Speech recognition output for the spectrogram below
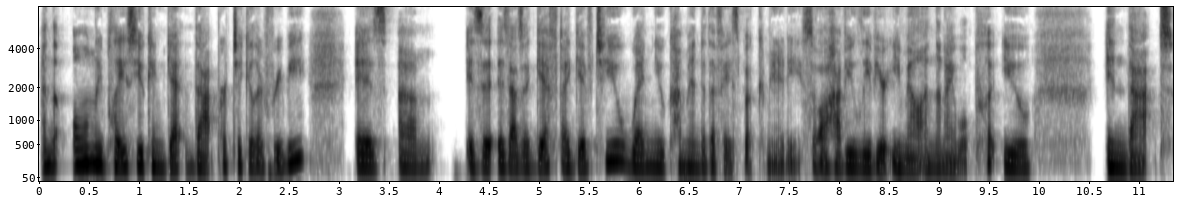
And the only place you can get that particular freebie is um, is it is as a gift I give to you when you come into the Facebook community. So I'll have you leave your email and then I will put you in that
